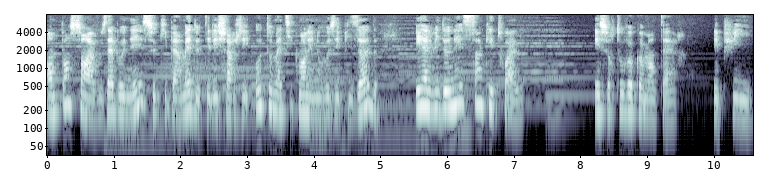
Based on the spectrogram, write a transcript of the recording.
en pensant à vous abonner, ce qui permet de télécharger automatiquement les nouveaux épisodes et à lui donner 5 étoiles. Et surtout vos commentaires. Et puis,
